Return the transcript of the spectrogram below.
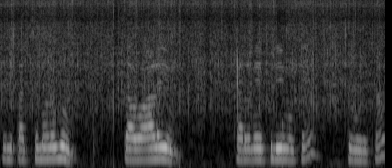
പിന്നെ പച്ചമുളകും സവാളയും കറിവേപ്പിലയും ഒക്കെ ഇട്ട് കൊടുക്കാം.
